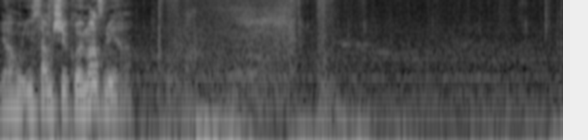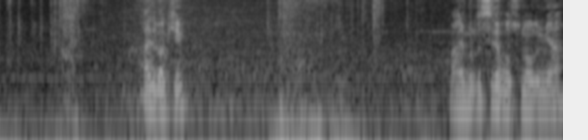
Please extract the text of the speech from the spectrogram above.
Yahu insan bir şey koymaz mı ya? Hadi bakayım. Bari burada silah olsun oğlum ya.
